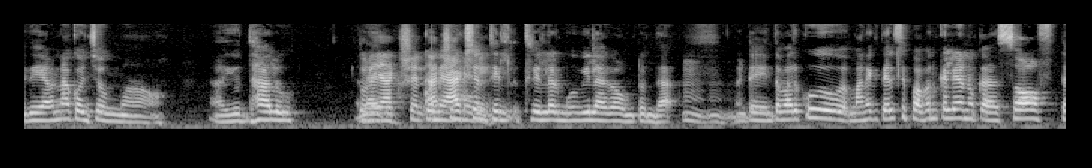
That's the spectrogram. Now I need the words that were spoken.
ఇది ఏమన్నా కొంచెం యుద్ధాలు కొన్ని యాక్షన్ థ్రిల్లర్ మూవీ లాగా ఉంటుందా? అంటే ఇంతవరకు మనకి తెలిసి పవన్ కళ్యాణ్ ఒక సాఫ్ట్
